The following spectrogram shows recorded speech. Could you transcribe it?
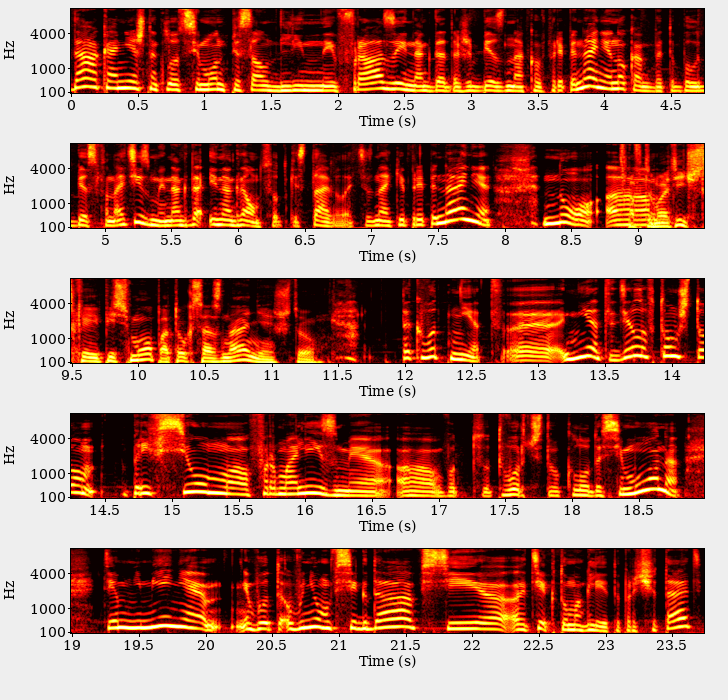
да, конечно, Клод Симон писал длинные фразы, иногда даже без знаков препинания, но как бы это было без фанатизма, иногда, иногда он все-таки ставил эти знаки препинания, но... Автоматическое письмо, поток сознания сознание, что... Так вот нет. Э, нет, дело в том, что при всем формализме э, вот, творчества Клода Симона, тем не менее, вот в нем всегда все э, те, кто могли это прочитать,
